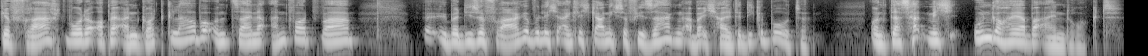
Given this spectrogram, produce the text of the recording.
gefragt wurde, ob er an Gott glaube. Und seine Antwort war, äh, über diese Frage will ich eigentlich gar nicht so viel sagen, aber ich halte die Gebote. Und das hat mich ungeheuer beeindruckt.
